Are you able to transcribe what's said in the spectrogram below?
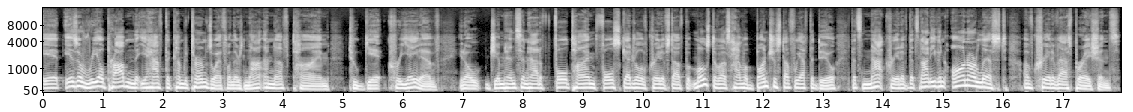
it is a real problem that you have to come to terms with when there's not enough time to get creative. You know, Jim Henson had a full time, full schedule of creative stuff, but most of us have a bunch of stuff we have to do that's not creative, that's not even on our list of creative aspirations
